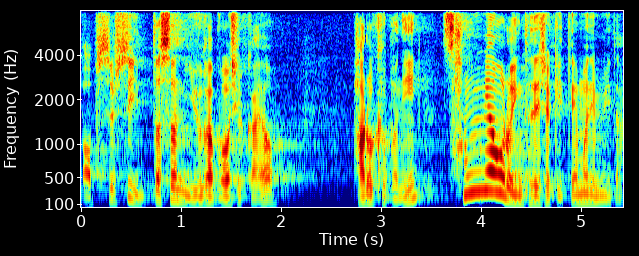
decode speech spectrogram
없을 수 있었던 이유가 무엇일까요? 바로 그분이 성령으로 잉태되셨기 때문입니다.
